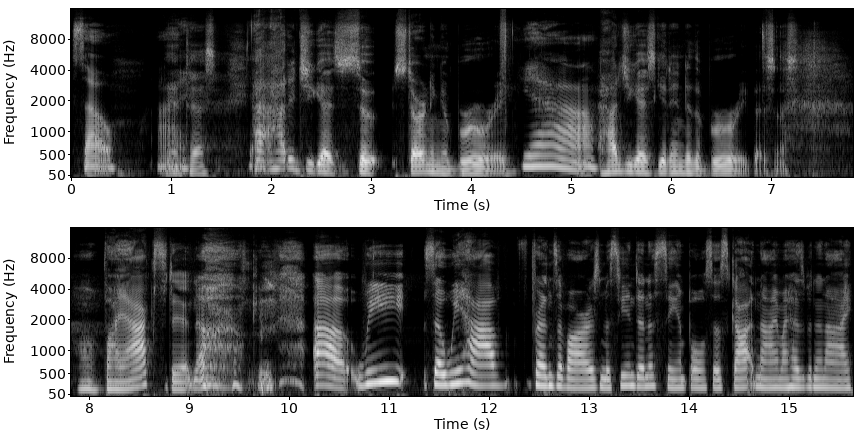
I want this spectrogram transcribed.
So, I, Fantastic. How, how did you guys? So starting a brewery. yeah. How did you guys get into the brewery business? Oh, by accident. No. Uh, we so we have friends of ours, Missy and Dennis Sample. So Scott and I, my husband and I,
